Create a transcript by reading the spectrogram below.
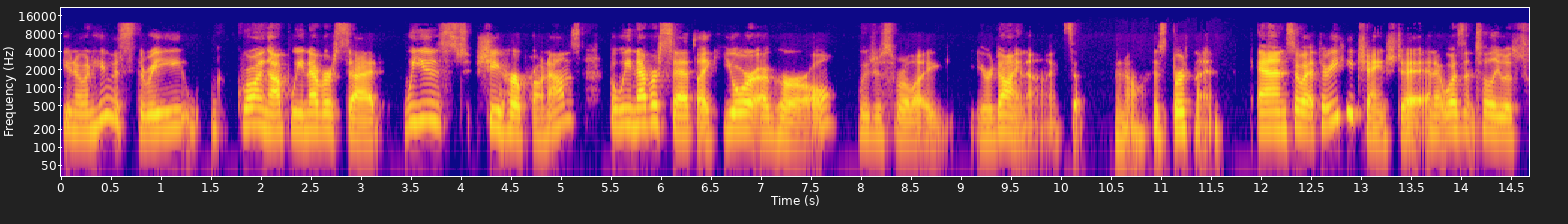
you know, when he was three, growing up, we never said, we used she, her pronouns, but we never said, like, you're a girl. We just were like, you're Dinah, except, you know, his birth name. And so at three, he changed it. And it wasn't until he was.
